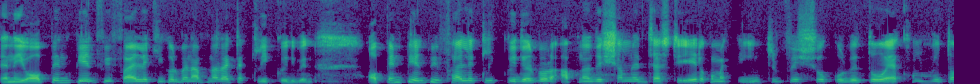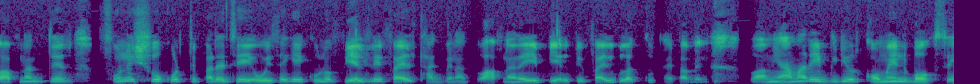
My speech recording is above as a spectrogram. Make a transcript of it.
দেন এই ওপেন পিএলপি ফাইলে কি করবেন? আপনারা একটা ক্লিক করে দিবেন। ওপেন পিএলপি ফাইলে ক্লিক করে দেওয়ার পর আপনাদের সামনে জাস্ট এরকম একটা ইন্টারফেস শো করবে। তো এখন হয়তো আপনাদের ফোনে শো করতে পারে যে ওই জায়গায় কোনো পিএলপি ফাইল থাকবে না। তো আপনারা এই পিএলপি ফাইলগুলো কোথায় পাবেন? তো আমি আমার এই ভিডিওর কমেন্ট বক্সে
